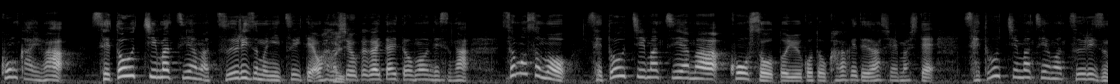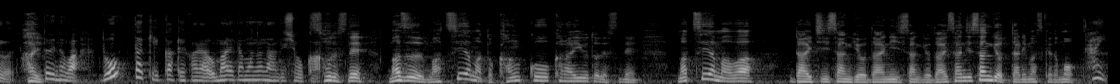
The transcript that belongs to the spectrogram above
今回は瀬戸内松山ツーリズムについてお話を伺いたいと思うんですが、はい、そもそも瀬戸内松山構想ということを掲げていらっしゃいまして瀬戸内松山ツーリズムというのはどういったきっかけから生まれたものなんでしょうか、そうですね。まず松山と観光から言うとですね松山は第一次産業、第二次産業、第三次産業ってありますけども、はい、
